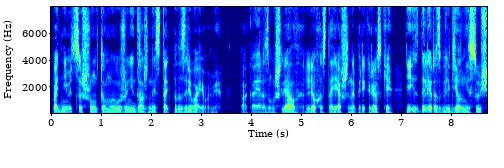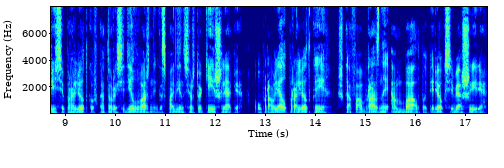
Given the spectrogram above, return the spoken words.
поднимется шум, то мы уже не должны стать подозреваемыми. Пока я размышлял, Леха, стоявший на перекрестке, издали разглядел несущуюся пролетку, в которой сидел важный господин в сюртуке и шляпе. Управлял пролеткой шкафообразный амбал поперек себя шире.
